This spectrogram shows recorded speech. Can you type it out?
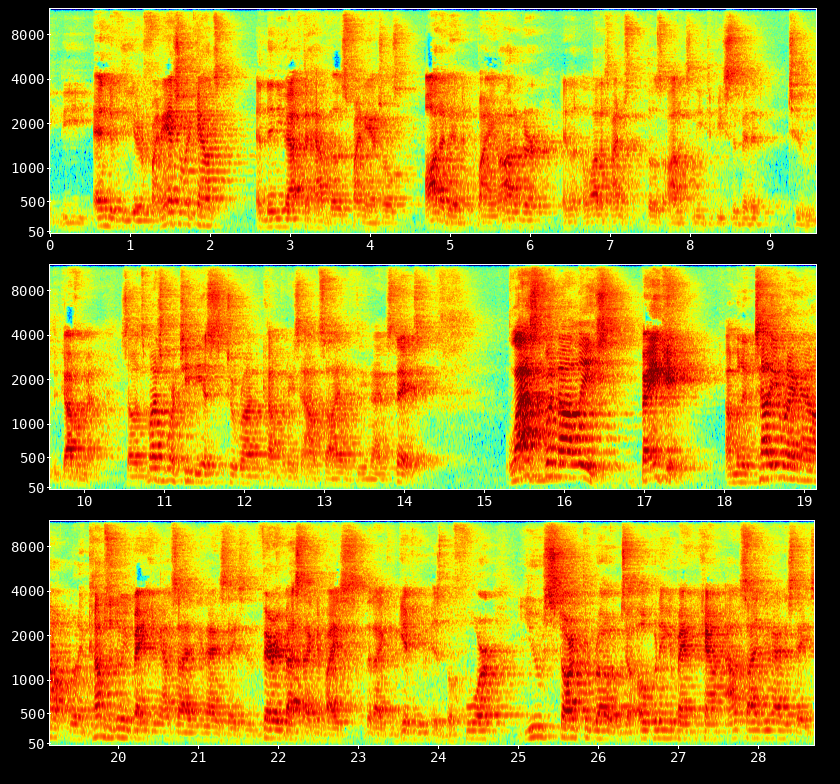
the end of the year financial accounts, and then you have to have those financials audited by an auditor, and a lot of times those audits need to be submitted to the government. So it's much more tedious to run companies outside of the United States. Last but not least, banking. I'm going to tell you right now, when it comes to doing banking outside of the United States, the very best advice that I can give you is before you start the road to opening a bank account outside the United States,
